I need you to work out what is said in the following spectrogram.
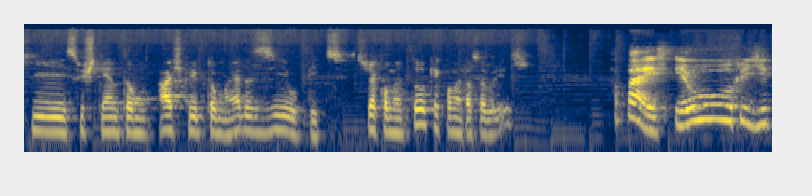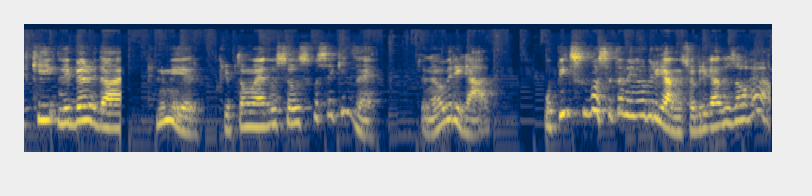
que sustentam as criptomoedas e o Pix, você já comentou? Quer comentar sobre isso? Rapaz, eu acredito que liberdade, primeiro. Criptomoeda você usa se você quiser. Você não é obrigado. O Pix você também não é obrigado, não é obrigado a usar o real.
